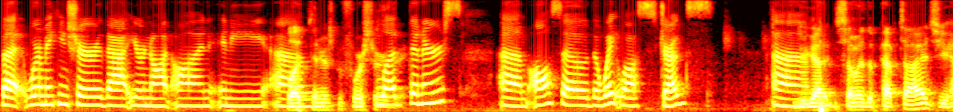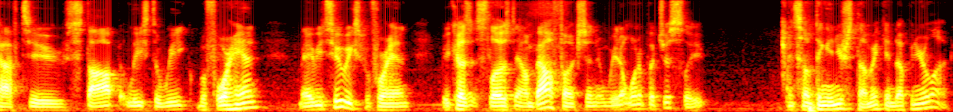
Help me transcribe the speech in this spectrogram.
But we're making sure that you're not on any um, Blood thinners before surgery. blood thinners. Um, also, the weight loss drugs. Um, you got some of the peptides you have to stop at least a week beforehand, maybe two weeks beforehand, because it slows down bowel function, and we don't want to put you to sleep. And something in your stomach end up in your lungs.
